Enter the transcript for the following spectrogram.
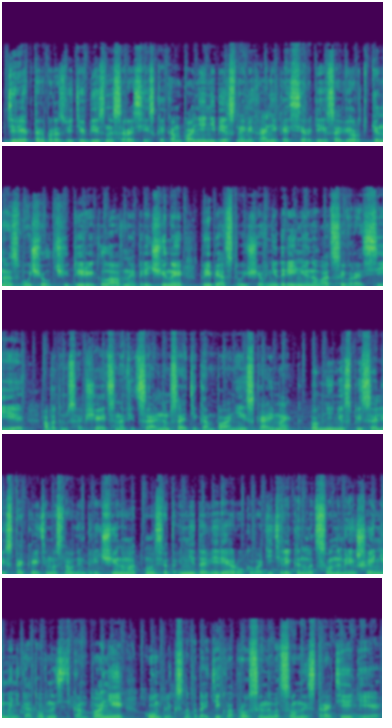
Директор по развитию бизнеса российской компании «Небесная механика» Сергей Заверткин озвучил четыре главные причины, препятствующие внедрению инноваций в России. Об этом сообщается на официальном сайте компании SkyMac. По мнению специалиста, к этим основным причинам относят недоверие руководителей к инновационным решениям и неготовность компании комплексно подойти к вопросу инновационной стратегии,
